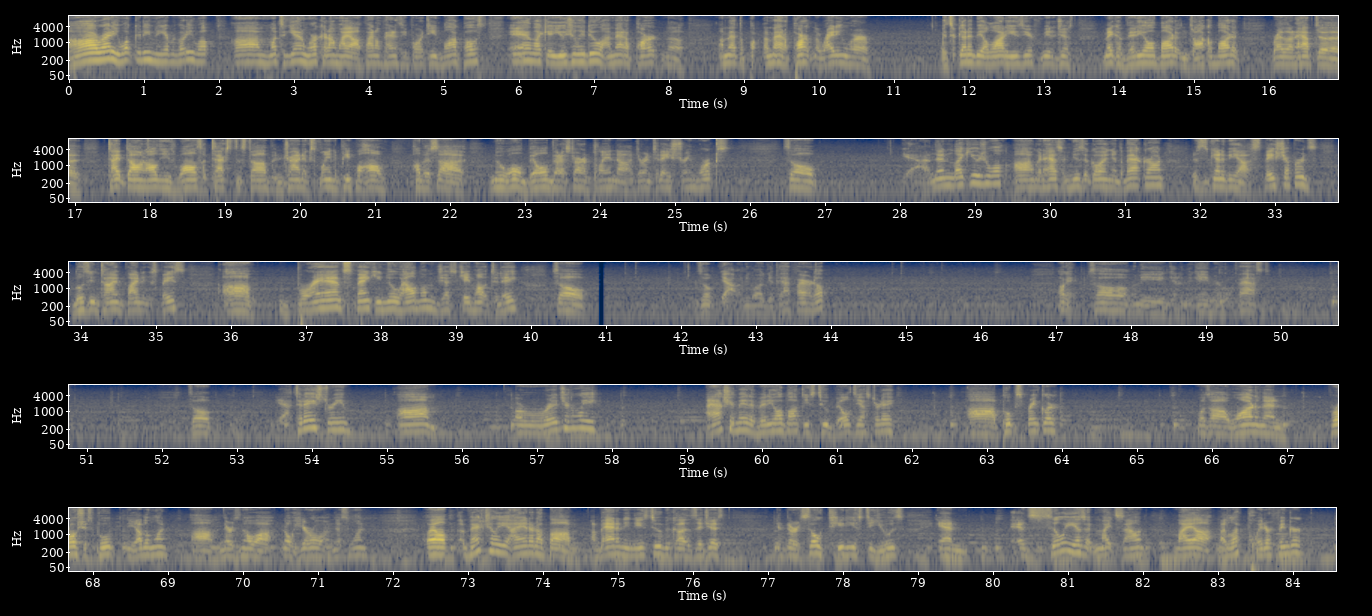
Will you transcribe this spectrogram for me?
Alrighty, well, good evening, everybody. Well, um, once again, working on my uh, Final Fantasy XIV blog post, and like I usually do, I'm at a part in the, I'm at the, I'm at a part in the writing where it's gonna be a lot easier for me to just make a video about it and talk about it, rather than have to type down all these walls of text and stuff and trying to explain to people how how this uh, new old build that I started playing uh, during today's stream works. So yeah, and then like usual, uh, I'm going to have some music going in the background. This is going to be uh, Space Shepherds, Losing Time Finding Space. Uh, brand spanking new album just came out today. So, so yeah, let me go and get that fired up. Okay, so let me get in the game here real fast. So, yeah, today's stream, um, originally I actually made a video about these two builds yesterday. Uh, Poop Sprinkler was uh, one, and then Ferocious Poop, the other one. Um, there's no uh, no hero on this one. Well, eventually I ended up um, abandoning these two because they just they're so tedious to use, and as silly as it might sound, my uh, my left pointer finger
